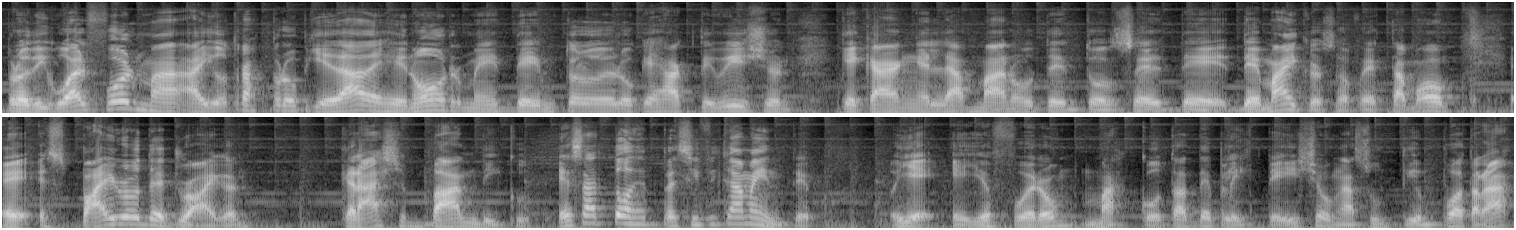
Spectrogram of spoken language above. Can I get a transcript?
Pero de igual forma, hay otras propiedades enormes dentro de lo que es Activision que caen en las manos de entonces de, Microsoft. Estamos eh, Spyro the Dragon, Crash Bandicoot. Esas dos específicamente. Oye, ellos fueron mascotas de PlayStation hace un tiempo atrás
